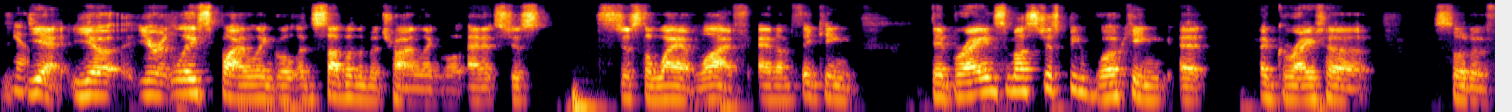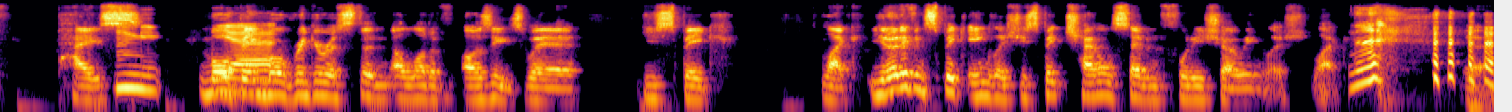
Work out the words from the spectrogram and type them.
yep. yeah, you're you're at least bilingual, and some of them are trilingual, and it's just it's just a way of life. And I'm thinking their brains must just be working at a greater sort of pace, mm, more yeah. being more rigorous than a lot of Aussies, where you speak like you don't even speak English. You speak Channel Seven Footy Show English. Like, yeah.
